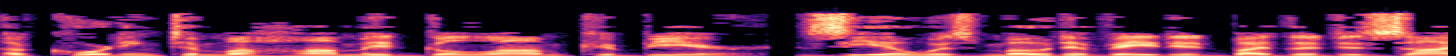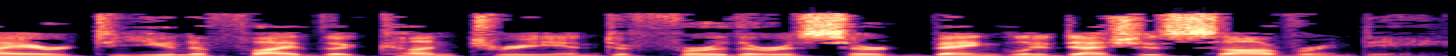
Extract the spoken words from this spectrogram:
According to Muhammad Ghulam Kabir, Zia was motivated by the desire to unify the country and to further assert Bangladesh's sovereignty.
